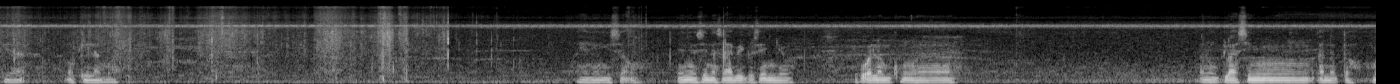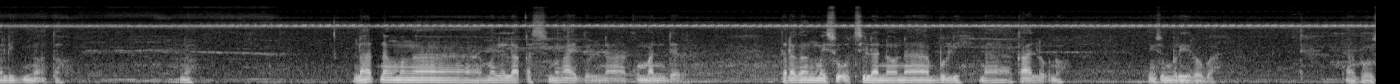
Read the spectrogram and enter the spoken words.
Kaya okay lang mo ayan yung isa oh. yan yung sinasabi ko sa inyo. Hindi ko alam kung ah, anong klaseng ano to maligno to. No? Lahat ng mga malalakas mga idol na commander talagang may suot sila no na buli na kalo no? Yung sombrero ba? Tapos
